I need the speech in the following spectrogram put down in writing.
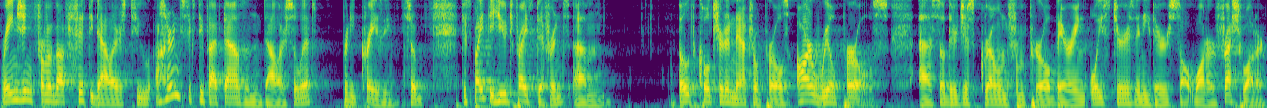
ranging from about $50 to $165,000. So that's pretty crazy. So despite the huge price difference, um, Both cultured and natural pearls are real pearls. Uh, so they're just grown from pearl bearing oysters in either saltwater or freshwater.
